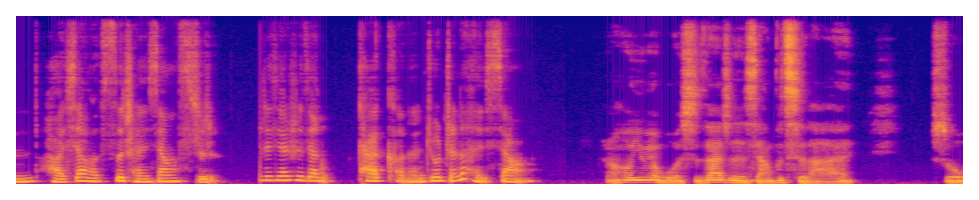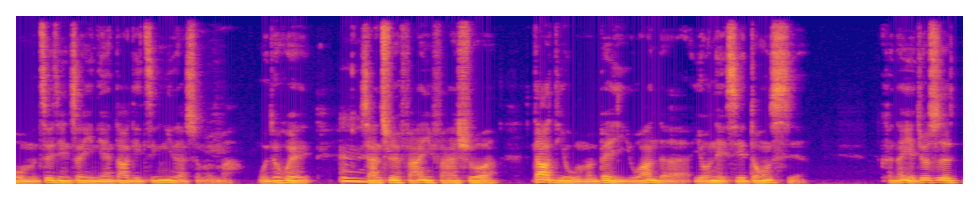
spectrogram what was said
嗯，好像似曾相识，这些事件它可能就真的很像。然后，因为我实在是想不起来，说我们最近这一年到底经历了什么嘛，我就会嗯想去翻一翻，说到底我们被遗忘的有哪些东西？可能也就是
